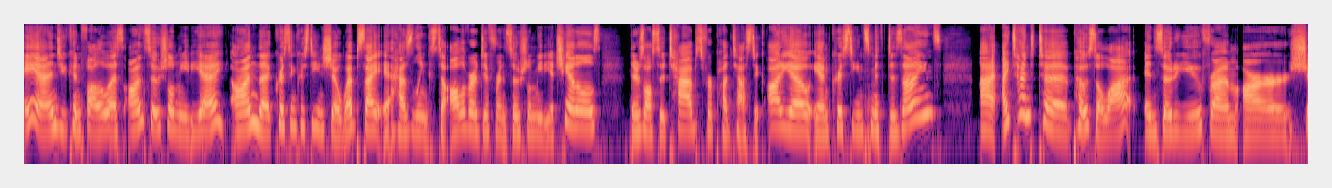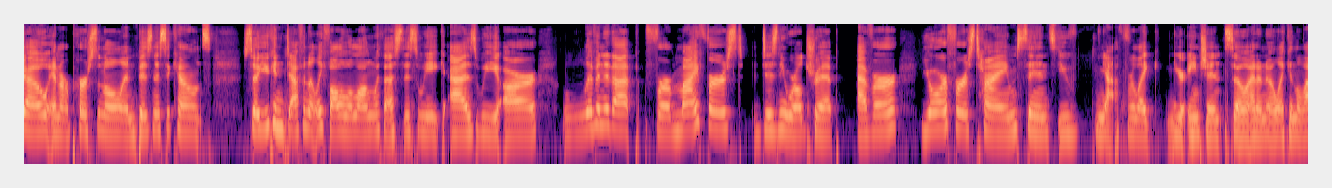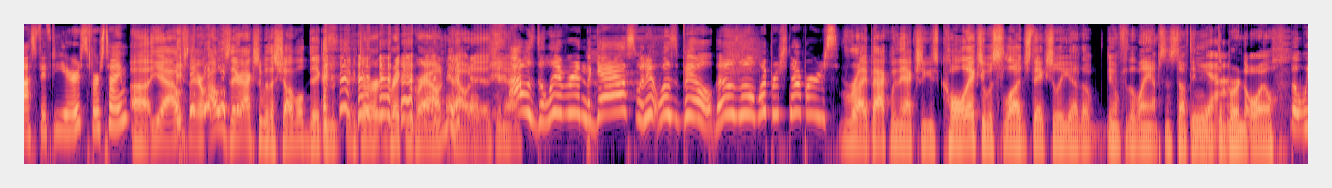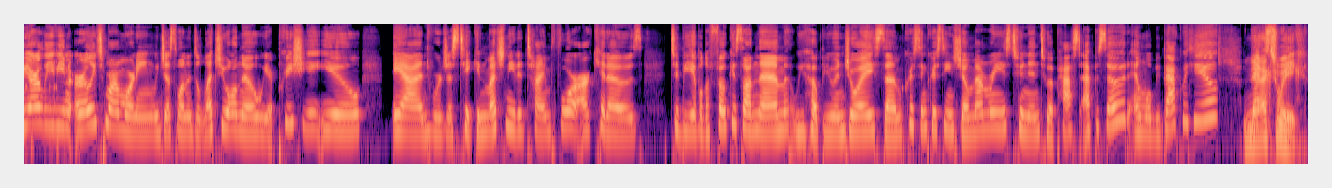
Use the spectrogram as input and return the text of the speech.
And you can follow us on social media on the Kris and Kristine Show website. It has links to all of our different social media channels. There's also tabs for Podtastic Audio and Kristine Smith Designs. Uh, I tend to post a lot, and so do you from our show and our personal and business accounts. So you can definitely follow along with us this week as we are living it up for my first Disney World trip ever. Your first time since you've, yeah, for like you're ancient. So I don't know, like in the last 50 years, first time. Uh, yeah, I was there. I was there actually with a shovel, digging the, the dirt, breaking ground. You know it is. You know, I was delivering the gas when it was built. Those little whippersnappers. right back when they actually used coal. They actually was sludge. They actually uh, the you know for the lamps and stuff. They needed Yeah. to burn the oil. But we are leaving early tomorrow morning. We just wanted to let you all know we appreciate you. And we're just taking much needed time for our kiddos to be able to focus on them. We hope you enjoy some Kris and Kristine show memories. Tune in to a past episode, and we'll be back with you Next week.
